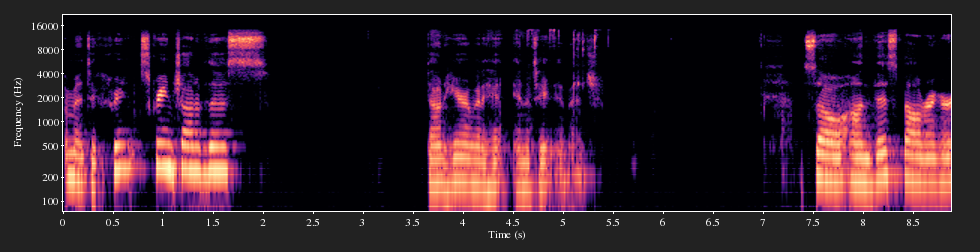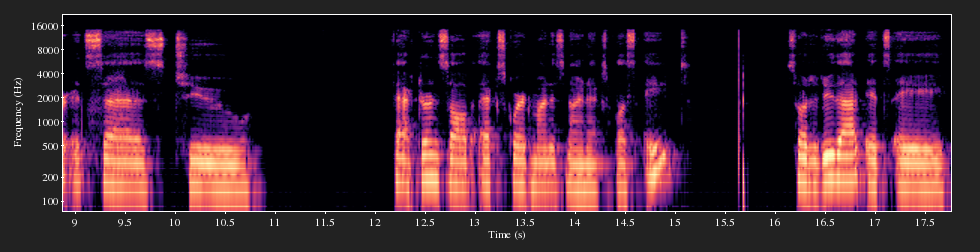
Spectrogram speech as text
I'm going to take a screen, screenshot of this. Down here, I'm going to hit Annotate Image. So on this bell ringer, it says to factor and solve x squared minus 9x plus 8. So to do that, it's a,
